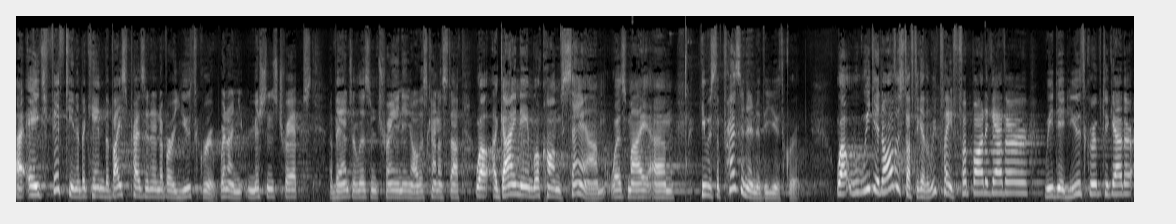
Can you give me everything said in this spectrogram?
Uh, age 15, I became the vice president of our youth group. Went on missions trips, evangelism training, all this kind of stuff. Well, a guy named, we'll call him Sam, was my, um, he was the president of the youth group. Well, we did all the stuff together. We played football together. We did youth group together.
